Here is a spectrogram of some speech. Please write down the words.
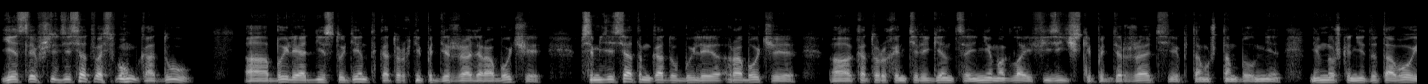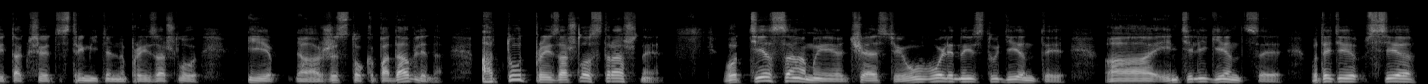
если в 1968 году были одни студенты, которых не поддержали рабочие. В 70-м году были рабочие, а, которых интеллигенция не могла и физически поддержать, потому что там было не, немножко не до того, и так все это стремительно произошло и а, жестоко подавлено. А тут произошло страшное. вот те самые части, уволенные студенты, а, интеллигенция, вот эти все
